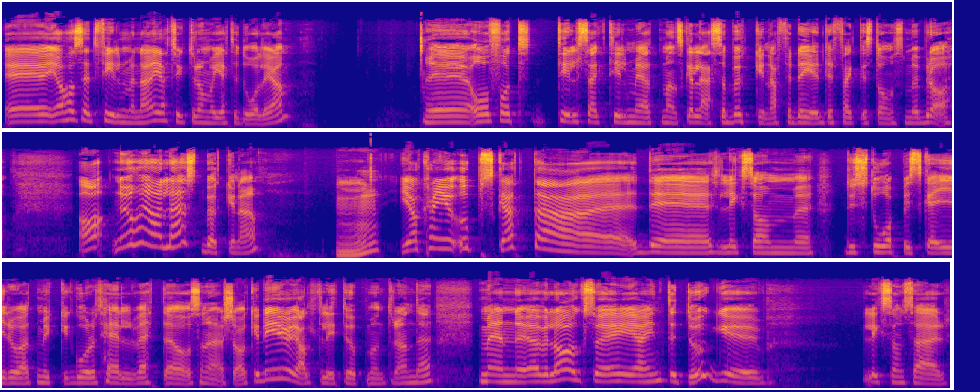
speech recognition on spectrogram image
Eh, jag har sett filmerna, jag tyckte de var jättedåliga. Eh, och fått tillsagt till mig att man ska läsa böckerna för det är det faktiskt de som är bra. Ja, nu har jag läst böckerna. Mm. Jag kan ju uppskatta det liksom dystopiska i det och att mycket går åt helvete och såna här saker. Det är ju alltid lite uppmuntrande. Men överlag så är jag inte ett dugg liksom så här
